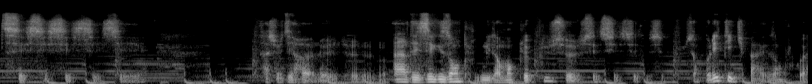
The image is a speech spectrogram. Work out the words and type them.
C'est. Enfin, je veux dire, un des exemples où il en manque le plus, euh, c'est en politique, par exemple. Quoi.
